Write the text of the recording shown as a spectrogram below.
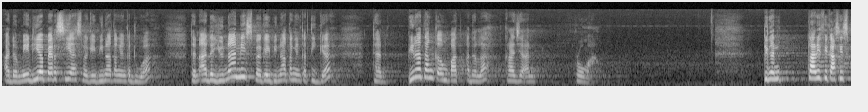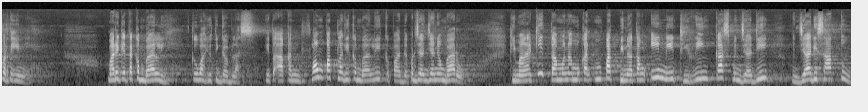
ada Media Persia sebagai binatang yang kedua, dan ada Yunani sebagai binatang yang ketiga, dan binatang keempat adalah kerajaan Roma. Dengan klarifikasi seperti ini, mari kita kembali ke Wahyu 13. Kita akan lompat lagi kembali kepada perjanjian yang baru. Di mana kita menemukan empat binatang ini diringkas menjadi menjadi satu.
